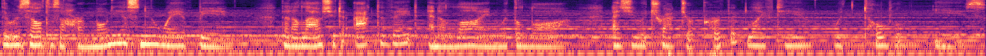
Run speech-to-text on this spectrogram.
The result is a harmonious new way of being that allows you to activate and align with the law as you attract your perfect life to you with total ease.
